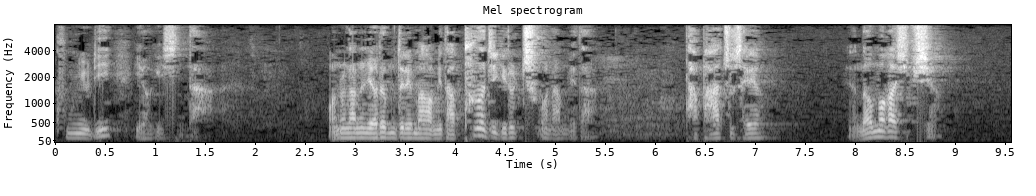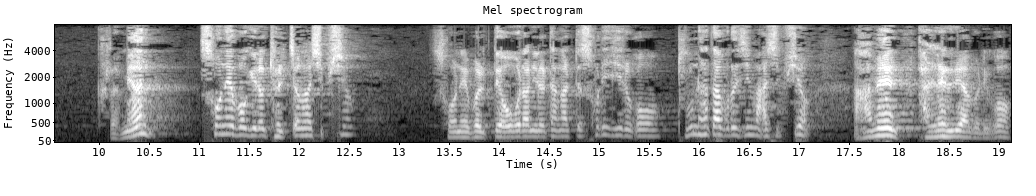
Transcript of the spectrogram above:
국률이 여기신다. 오늘 나는 여러분들의 마음이 다 풀어지기를 축원합니다. 다 봐주세요. 넘어가십시오. 그러면 손해보기를 결정하십시오. 손해볼 때 억울한 일을 당할 때 소리 지르고 분하다 그러지 마십시오. 아멘, 할렐루야 그리고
